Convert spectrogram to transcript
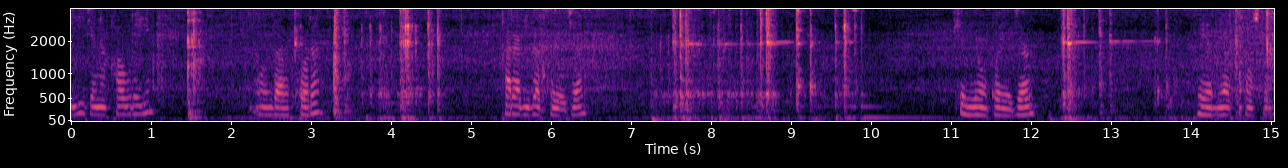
İyicene kavurayım. Ondan sonra karabiber koyacağım. Kimyon koyacağım. Değerli arkadaşlarım.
